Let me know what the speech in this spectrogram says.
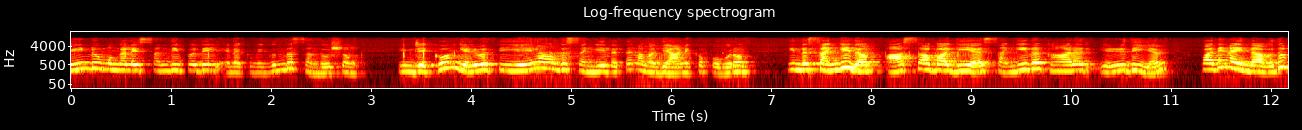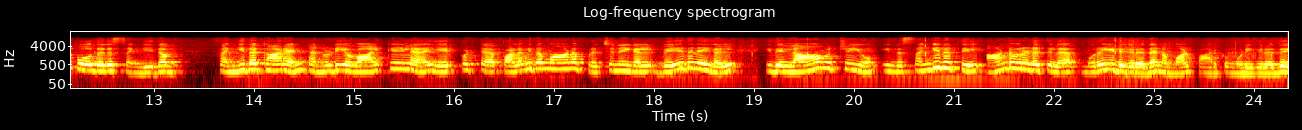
மீண்டும் உங்களை சந்திப்பதில் எனக்கு மிகுந்த சந்தோஷம். இன்றைக்கும் எழுபத்தி ஏழாவது சங்கீதத்தை நம்ம தியானிக்க போகிறோம். இந்த சங்கீதம் ஆசாபாகிய சங்கீதக்காரர் எழுதிய பதினைந்தாவது போதக சங்கீதம். சங்கீதக்காரன் தன்னுடைய வாழ்க்கையில் ஏற்பட்ட பலவிதமான பிரச்சனைகள் வேதனைகள் இதெல்லாவற்றையும் இந்த சங்கீதத்தில் ஆண்டவரிடத்தில் முறையிடுகிறத நம்மால் பார்க்க முடிகிறது.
